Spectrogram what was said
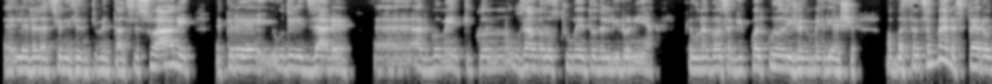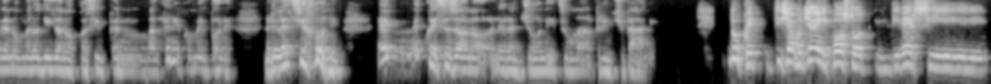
eh, le relazioni sentimentali sessuali, eh, utilizzare eh, argomenti con, usando lo strumento dell'ironia, che è una cosa che qualcuno dice che mi riesce abbastanza bene, spero che non me lo dicano così per mantenere con me buone relazioni e, e queste sono le ragioni insomma, principali. Dunque, diciamo, già hai posto diversi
